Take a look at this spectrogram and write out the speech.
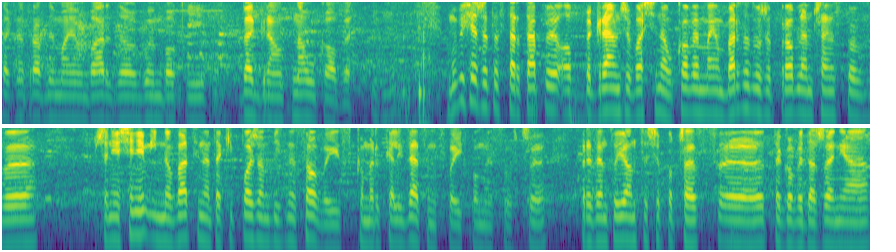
tak naprawdę mają bardzo głęboki background naukowy. Mówi się, że te startupy o backgroundzie właśnie naukowym mają bardzo duży problem często z przeniesieniem innowacji na taki poziom biznesowy i z komercjalizacją swoich pomysłów. Czy prezentujący się podczas e, tego wydarzenia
